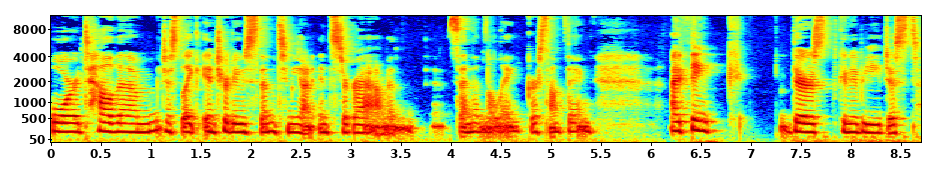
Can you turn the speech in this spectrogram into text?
or tell them, just like introduce them to me on Instagram and send them the link or something. I think there's going to be just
